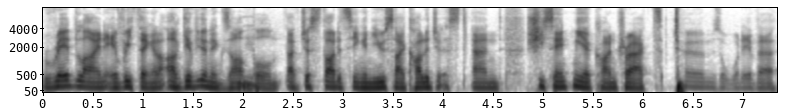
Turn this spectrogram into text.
redline everything. And I'll give you an example. Mm. I've just started seeing a new psychologist, and she sent me a contract terms or whatever.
